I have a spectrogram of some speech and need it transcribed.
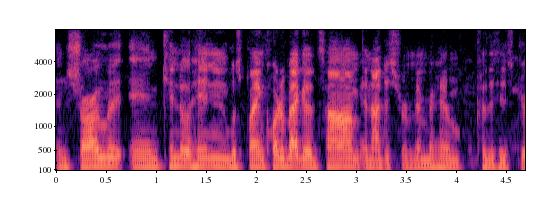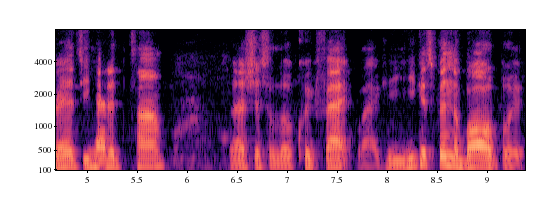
in Charlotte, and Kendall Hinton was playing quarterback at the time, and I just remember him because of his dreads he had at the time. So that's just a little quick fact. Like he, he could spin the ball, but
